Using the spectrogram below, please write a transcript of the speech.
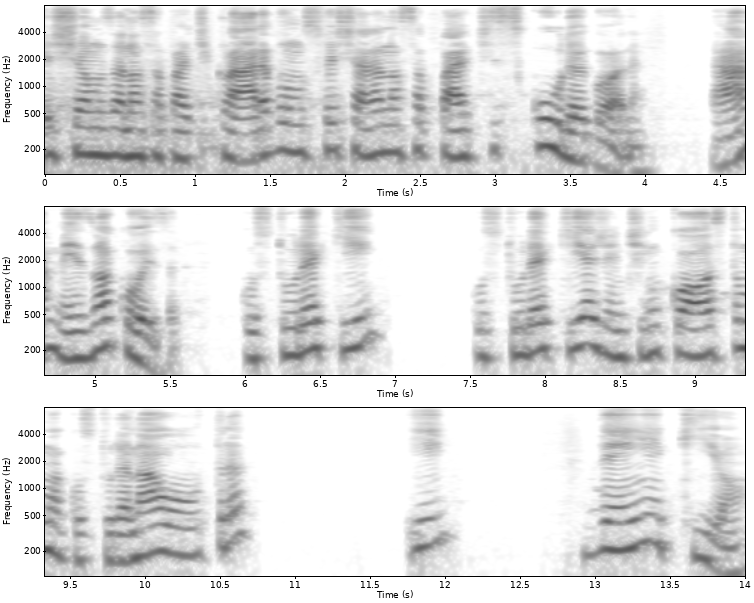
Fechamos a nossa parte clara, vamos fechar a nossa parte escura agora, tá? Mesma coisa. Costura aqui, costura aqui, a gente encosta uma costura na outra e vem aqui, ó.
